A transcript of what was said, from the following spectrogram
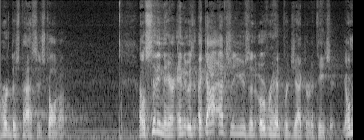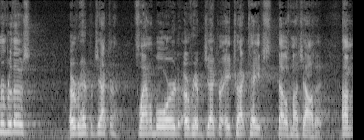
heard this passage taught on. I was sitting there, and it was a guy actually used an overhead projector to teach it. Y'all remember those? Overhead projector, flannel board, overhead projector, eight-track tapes. That was my childhood. Um,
